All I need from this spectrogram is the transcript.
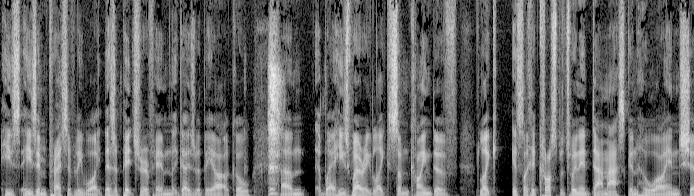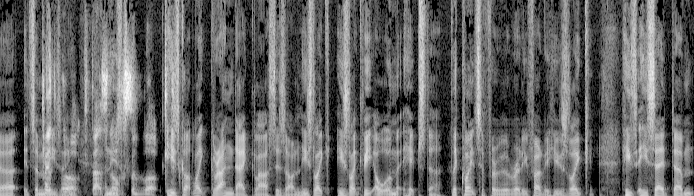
he's he's impressively white. There's a picture of him that goes with the article, um, where he's wearing like some kind of like it's like a cross between a damask and Hawaiian shirt. It's Good amazing. look. That's And an awesome look. He's got like granddad glasses on. He's like he's like the ultimate hipster. The quotes are from him are really funny. He's like he's he said um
